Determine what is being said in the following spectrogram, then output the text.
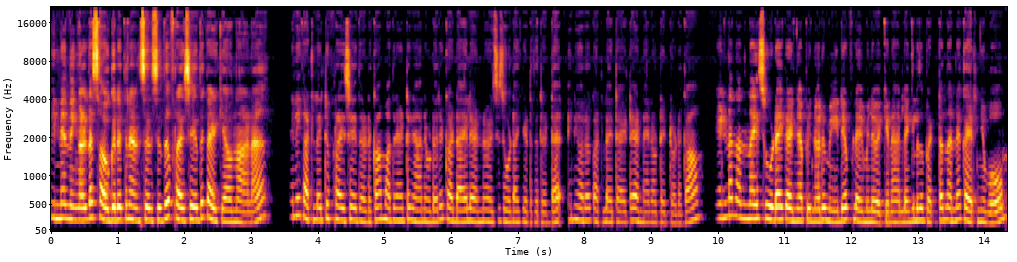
പിന്നെ നിങ്ങളുടെ സൗകര്യത്തിനനുസരിച്ച് ഇത് ഫ്രൈ ചെയ്ത് കഴിക്കാവുന്നതാണ്. ഇനി കട്ട്ലറ്റ് ഫ്രൈ ചെയ്തെടുക്കാം. അതിനായിട്ട് ഞാനിവിടെ ഒരു കടായിൽ എണ്ണ ഒഴിച്ച് ചൂടാക്കി എടുത്തിട്ടുണ്ട്. ഇനി ഓരോ കട്ട്ലറ്റായിട്ട് എണ്ണയിലോട്ട് ഇട്ട് കൊടുക്കാം. എണ്ണ നന്നായി ചൂടായി കഴിഞ്ഞാൽ പിന്നെ ഒരു മീഡിയം ഫ്ലെയിമിൽ വെക്കണം. അല്ലെങ്കിൽ ഇത് പെട്ടെന്ന് തന്നെ കരിഞ്ഞു പോകും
